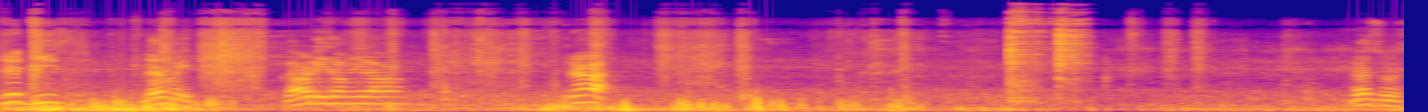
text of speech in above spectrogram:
જે ડીશ. લે ભાઈ લાવો ડીશ અમની લાવો. રેવા બસ સોસ.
